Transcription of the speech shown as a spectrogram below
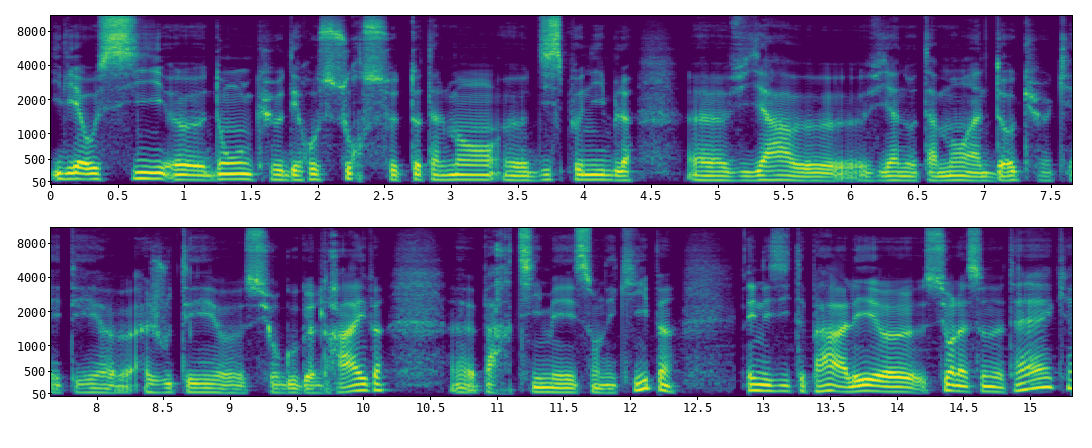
Il y a aussi euh, donc des ressources totalement euh, disponibles via, via notamment un doc qui a été ajouté sur Google Drive par Tim et son équipe. Et n'hésitez pas à aller sur la Sonothèque,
